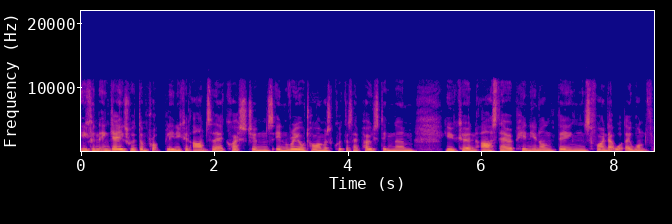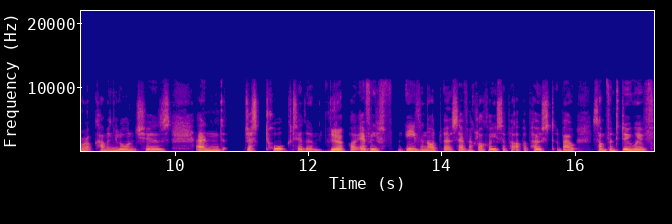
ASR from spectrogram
you can engage with them properly and you can answer their questions in real time as quick as they're posting them. You can ask their opinion on things, find out what they want for upcoming launches, and just talk to them. yeah Like every evening I'd- at seven o'clock, I used to put up a post about something to do with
